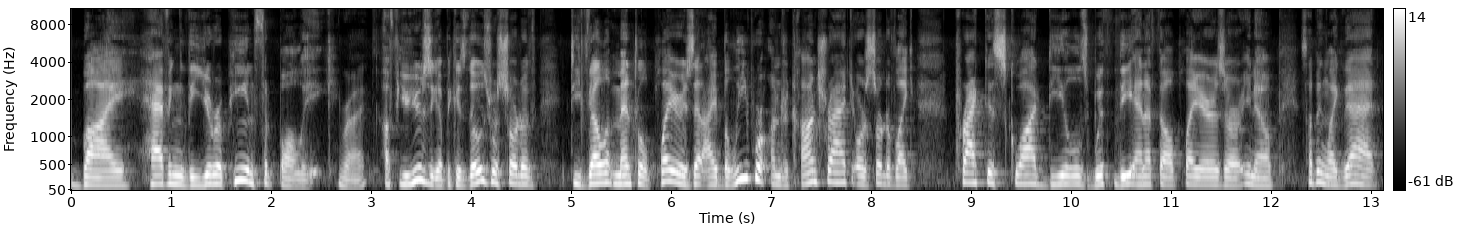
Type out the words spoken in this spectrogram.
by having the European Football League Right. a few years ago because those were sort of developmental players that I believe were under contract or sort of like practice squad deals with the NFL players or you know something like that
